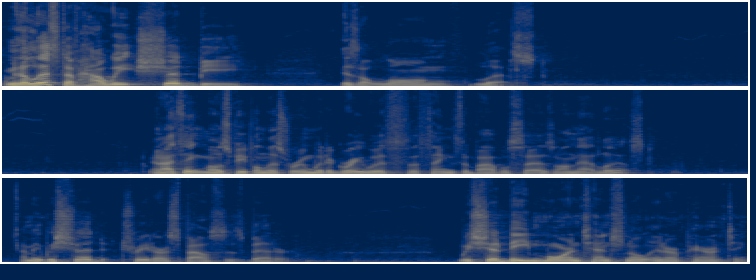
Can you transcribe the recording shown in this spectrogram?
I mean, the list of how we should be is a long list. And I think most people in this room would agree with the things the Bible says on that list. I mean, we should treat our spouses better. We should be more intentional in our parenting.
